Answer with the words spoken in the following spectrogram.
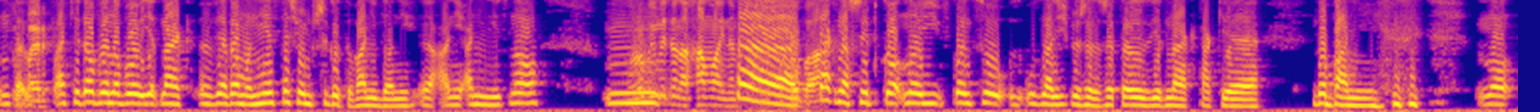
no, ta- Super. takie dobre, no bo jednak e, wiadomo, nie jesteśmy przygotowani do nich e, ani, ani nic, no mm, Robimy to na hama i się tak, tak na szybko, no i w końcu uznaliśmy, że, że to jest jednak takie do bani. no,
